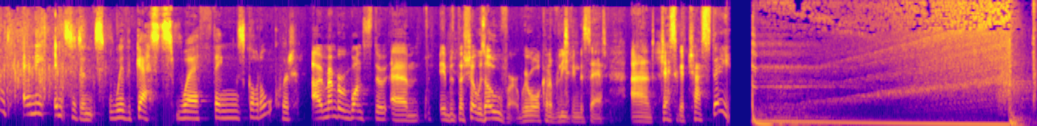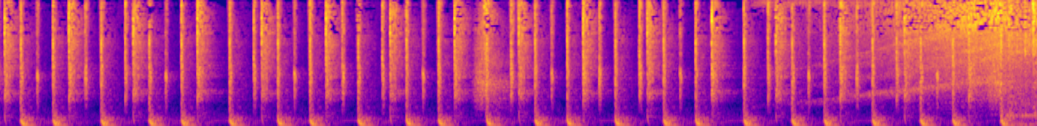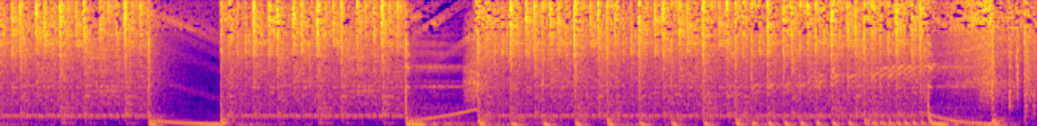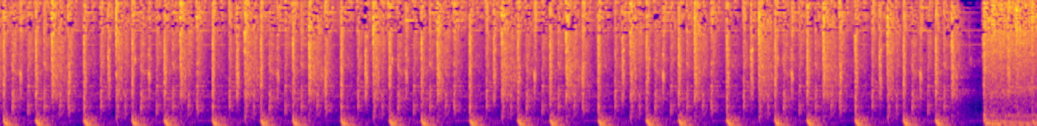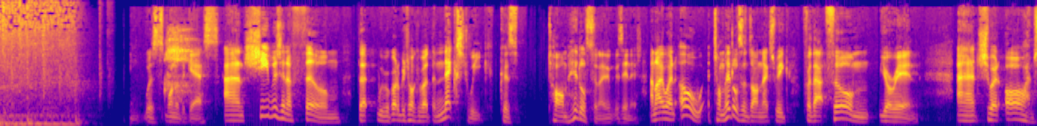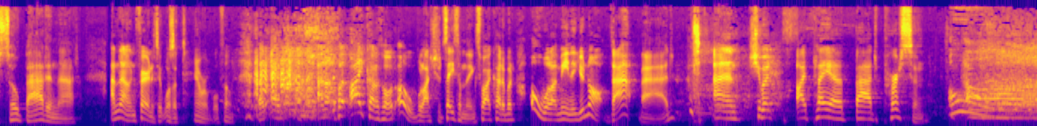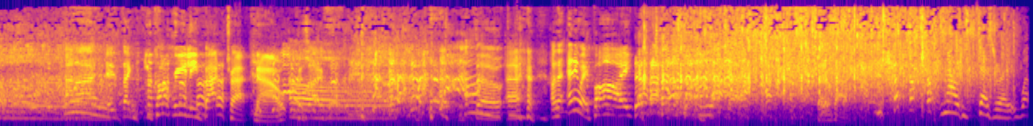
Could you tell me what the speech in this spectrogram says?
had any incidents with guests where things got awkward? I remember once the um, it was, the show was over. We were all kind of leaving the set, and Jessica Chastain was one of the guests, and she was in a film that we were going to be talking about the next week because Tom Hiddleston, I think, was in it. And I went, "Oh, Tom Hiddleston's on next week for that film you're in," and she went, "Oh, I'm so bad in that." And now, in fairness, it was a terrible film. But, and, and, but I kind of thought, oh, well, I should say something. So I kind of went, oh, well, I mean, you're not that bad. And she went, I play a bad person. Oh. I, it's like, you can't really backtrack now. Because I. so, uh, I like, anyway, bye. now, Desiree. Well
